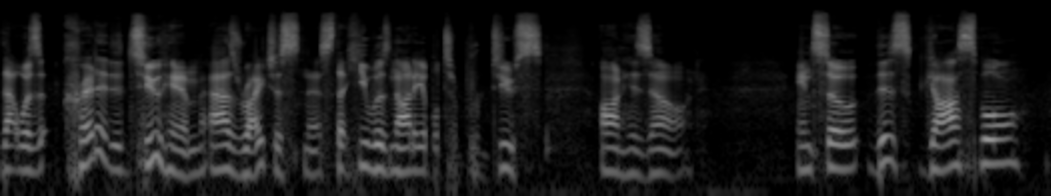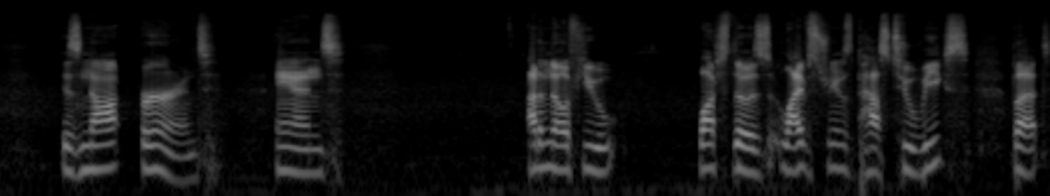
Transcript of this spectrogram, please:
that was credited to him as righteousness that he was not able to produce on his own. And so this gospel is not earned. And I don't know if you watched those live streams the past two weeks, but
